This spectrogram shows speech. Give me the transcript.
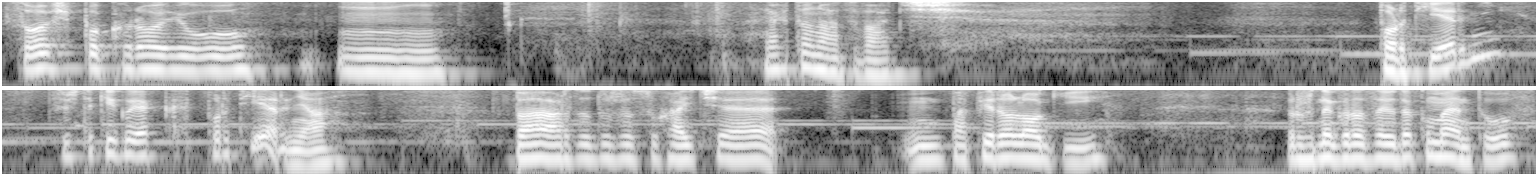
coś pokroju. Mm, jak to nazwać? Portierni? Coś takiego jak portiernia bardzo dużo, słuchajcie, mm, papierologii, różnego rodzaju dokumentów.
